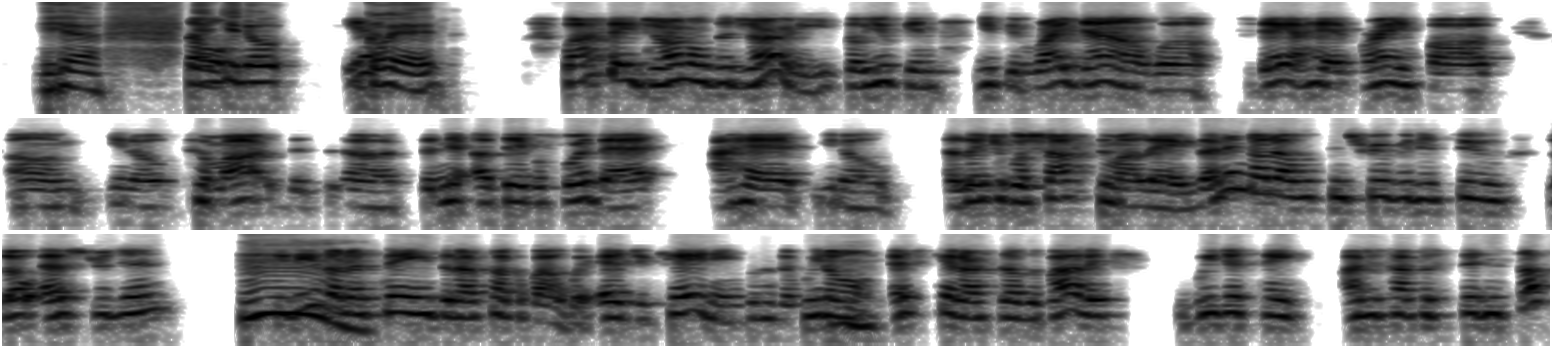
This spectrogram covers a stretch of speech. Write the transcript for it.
yeah. So, and you know, yeah. go ahead. Well, I say journal the journey. So you can you can write down, well, today I had brain fog. Um, you know, tomorrow the, uh, the uh, day before that, I had, you know, electrical shocks to my legs. I didn't know that was contributed to low estrogen. Mm. See, these are the mm. things that I talk about with educating because if we don't mm. educate ourselves about it, we just think I just have to sit and suffer.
